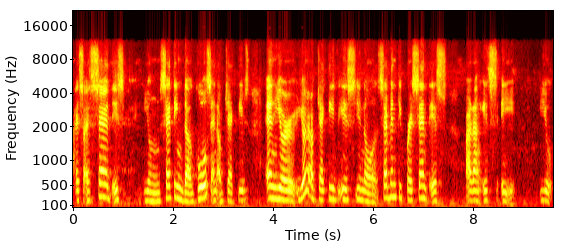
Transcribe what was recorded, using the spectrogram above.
as I said is yung setting the goals and objectives and your your objective is you know 70% is parang it's a you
